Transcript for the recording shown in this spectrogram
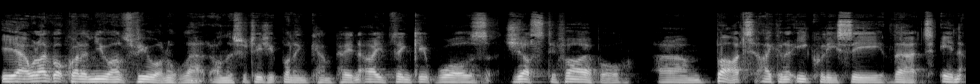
Yeah, well, I've got quite a nuanced view on all that, on the strategic bombing campaign. I think it was justifiable um, but I can equally see that in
